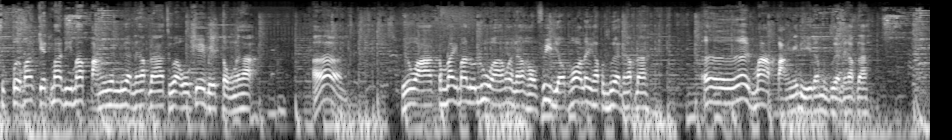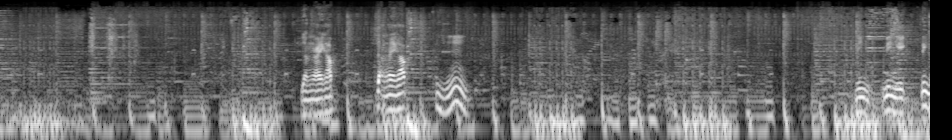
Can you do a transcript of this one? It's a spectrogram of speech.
ซุปเปอร์มาร์เก็ตมาดีมากปังเงินเดือนนะครับนะถือว่าโอเคเบตงนะครับเออถือว่ากำไรมาลั่วๆเหมือนกันนะหอฟรีเดียวพ่อเลยครับเพื่อนๆนะครับนะ เออมาปังนี่ดีนะเพื่อนๆนะครับนะ ยังไงครับ ยังไงครับ อืมนิ่งนิ่งอีก นิ่ง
